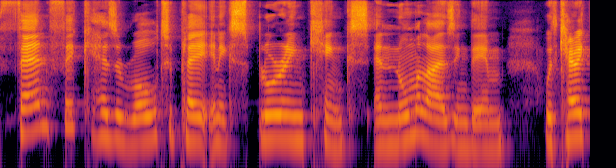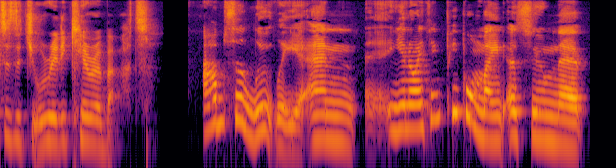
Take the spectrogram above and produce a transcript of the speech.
fanfic has a role to play in exploring kinks and normalizing them with characters that you already care about Absolutely. And, you know, I think people might assume that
